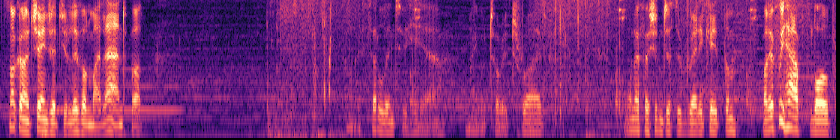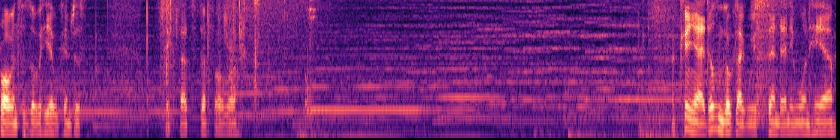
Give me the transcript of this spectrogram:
It's not going to change that you live on my land, but I settle into here. Migratory tribe. I wonder if I shouldn't just eradicate them. But if we have loyal provinces over here, we can just take that stuff over. Okay, yeah, it doesn't look like we send anyone here.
